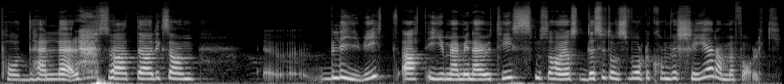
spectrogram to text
podd heller. Så att det har liksom blivit att i och med min autism så har jag dessutom svårt att konversera med folk.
